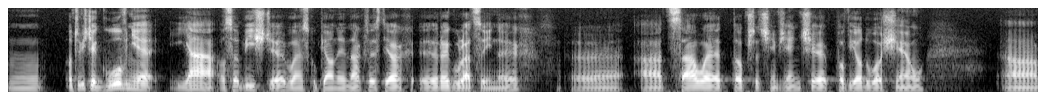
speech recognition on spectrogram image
Mm, Oczywiście głównie ja osobiście byłem skupiony na kwestiach regulacyjnych, a całe to przedsięwzięcie powiodło się, a,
